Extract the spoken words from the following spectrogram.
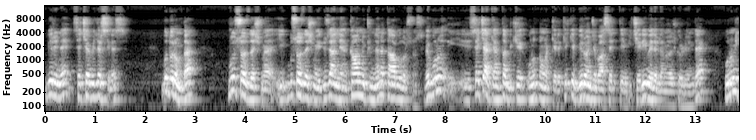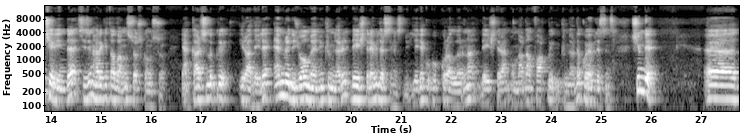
birini seçebilirsiniz. Bu durumda bu sözleşme bu sözleşmeyi düzenleyen kanun hükümlerine tabi olursunuz. Ve bunu e, seçerken tabii ki unutmamak gerekir ki bir önce bahsettiğim içeriği belirleme özgürlüğünde bunun içeriğinde sizin hareket alanınız söz konusu. Yani karşılıklı iradeyle emredici olmayan hükümleri değiştirebilirsiniz. Yedek hukuk kurallarını değiştiren onlardan farklı hükümler de koyabilirsiniz. Şimdi eee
